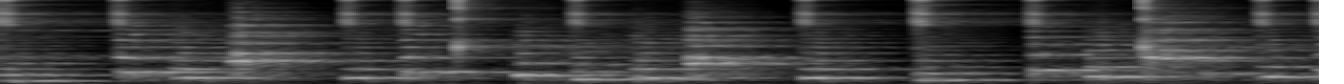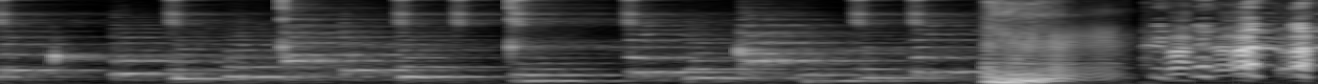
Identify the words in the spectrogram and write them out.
Ha ha ha!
